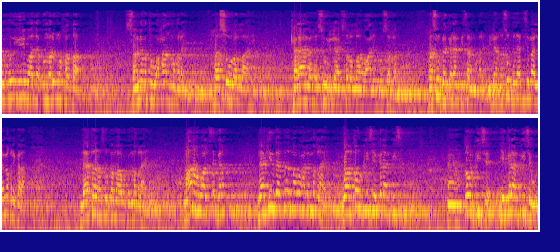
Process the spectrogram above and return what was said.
wuxuu yidhi baade cumar ibnu khaaab samictu waxaan maqlay rasuul اllaahi الخطاب سمعت وحان مقلي رسول الله كلام رسول الله صلى الله عليه وسلم رسولك كلام كيسان مقلي إلا رسولك ذاتي سماء لم مقلي كرا ذات رسولك ما وحو مقلي معناها هو لسقر لكن ذات ما وحو لم مقلي وقول كيسي كلام كيسي قول كيسي يا كلام كيسي وي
